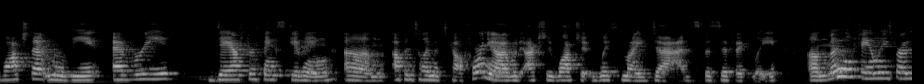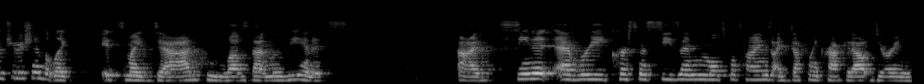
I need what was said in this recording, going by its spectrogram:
watch that movie every day after Thanksgiving. Um, up until I moved to California, I would actually watch it with my dad specifically. Um, my whole family is part of the tradition, but like it's my dad who loves that movie, and it's I've seen it every Christmas season multiple times. I definitely crack it out during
